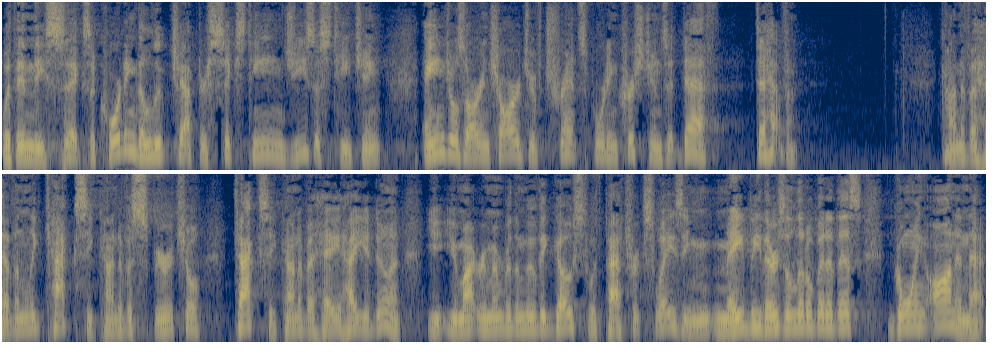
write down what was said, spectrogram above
within these six. According to Luke chapter 16, Jesus teaching, angels are in charge of transporting Christians at death to heaven. Kind of a heavenly taxi, kind of a spiritual taxi, kind of a hey, how you doing? You, you might remember the movie Ghost with Patrick Swayze. Maybe there's a little bit of this going on in that.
